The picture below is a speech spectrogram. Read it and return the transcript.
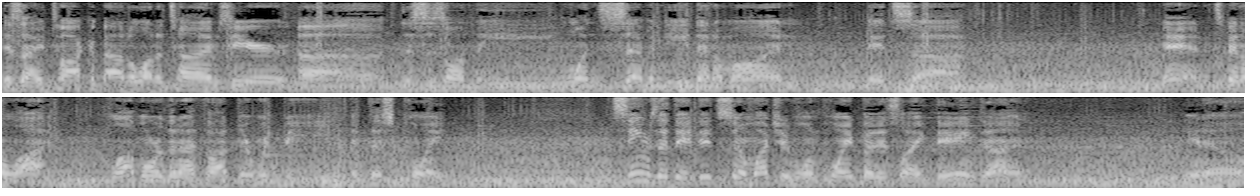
As I talk about a lot of times here, uh, this is on the 170 that I'm on. It's uh, man, it's been a lot lot more than I thought there would be at this point. It seems that they did so much at one point, but it's like they ain't done. You know,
